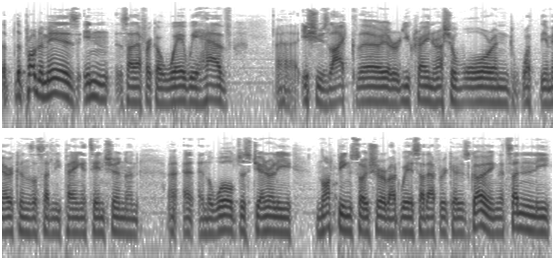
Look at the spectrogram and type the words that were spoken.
The, the problem is in South Africa where we have uh, issues like the Ukraine-Russia war and what the Americans are suddenly paying attention and, and, and the world just generally not being so sure about where South Africa is going, that suddenly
